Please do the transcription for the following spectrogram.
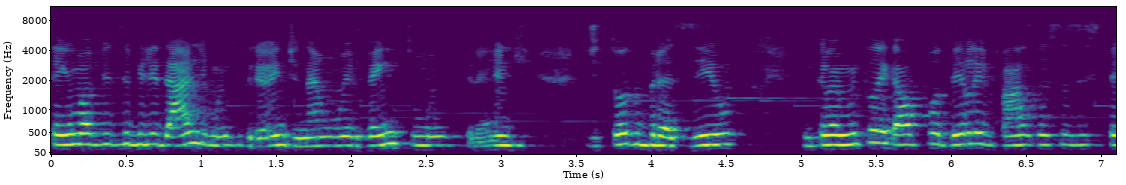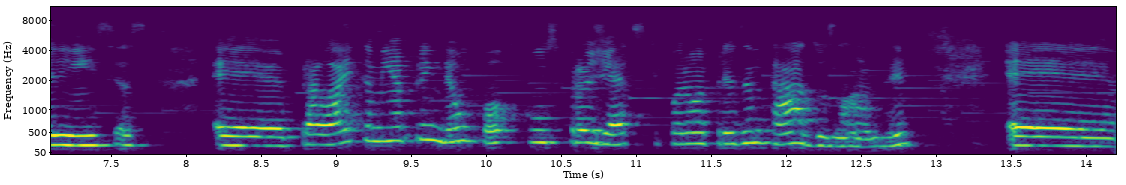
tem uma visibilidade muito grande, né, um evento muito grande de todo o Brasil. Então, é muito legal poder levar as nossas experiências é, para lá e também aprender um pouco com os projetos que foram apresentados lá, né. É,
